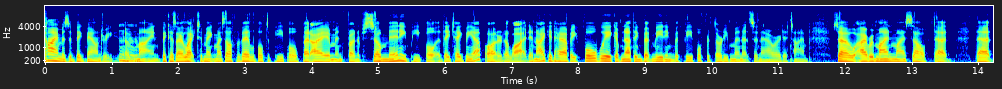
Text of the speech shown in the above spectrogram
time is a big boundary mm-hmm. of mine because I like to make myself available to people, but I am in front of so many people. And they take me up on it a lot. And I could have a full week of nothing but meeting with people for 30 minutes, an hour at a time. So I remind myself that, that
